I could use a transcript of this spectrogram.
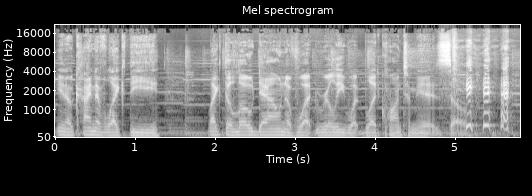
you know kind of like the like the lowdown of what really what blood quantum is so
